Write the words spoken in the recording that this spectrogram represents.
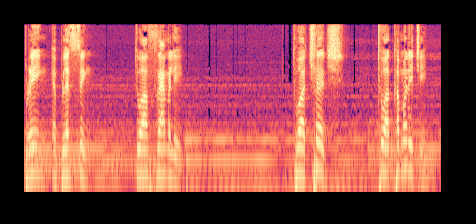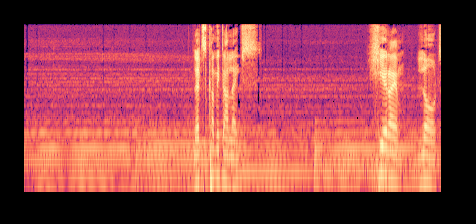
bring a blessing to our family, to our church, to our community. Let's commit our lives. Here I am, Lord.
